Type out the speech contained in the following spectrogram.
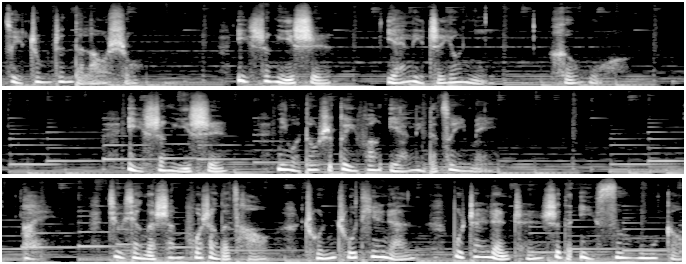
最忠贞的老鼠，一生一世，眼里只有你和我。一生一世，你我都是对方眼里的最美。就像那山坡上的草，纯出天然，不沾染尘世的一丝污垢。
